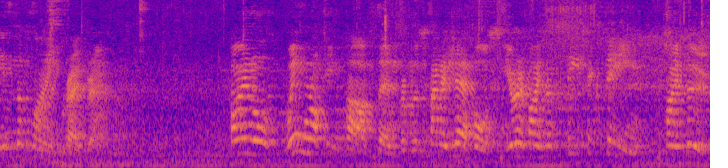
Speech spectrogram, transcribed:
in the flying program. Final wing rocking pass then from the Spanish Air Force Eurofighter C-16 Typhoon.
